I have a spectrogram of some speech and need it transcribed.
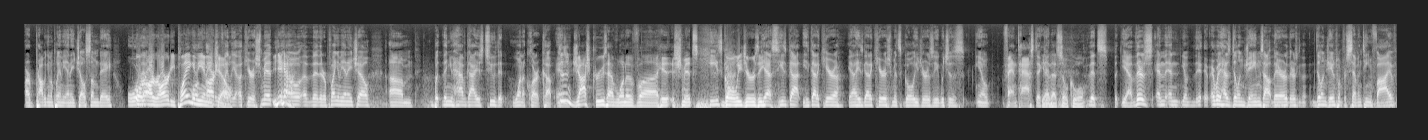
are probably going to play in the NHL someday, or, Or that- are already playing in the NHL. Already playing Akira Schmid, you Yeah. know, uh, that, that are playing in the NHL. Um, but then you have guys too that won a Clark Cup. And Doesn't Josh Cruz have one of uh, his, Schmid's he's got- goalie jersey? Yes, he's got he's got Akira. Yeah, he's got Akira Schmid's goalie jersey, which is you know fantastic. Yeah, And that's so cool. That's but yeah, there's and and you know everybody has Dylan James out there. There's Dylan James went for seventeen five.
